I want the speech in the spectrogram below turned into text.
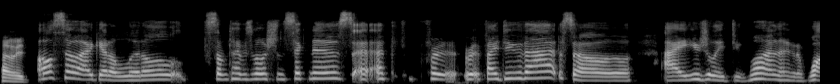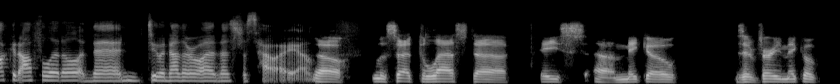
i would also I get a little sometimes motion sickness at, for if I do that. So I usually do one, I'm gonna walk it off a little, and then do another one. That's just how I am. oh so at the last uh ace uh mako is it very mako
